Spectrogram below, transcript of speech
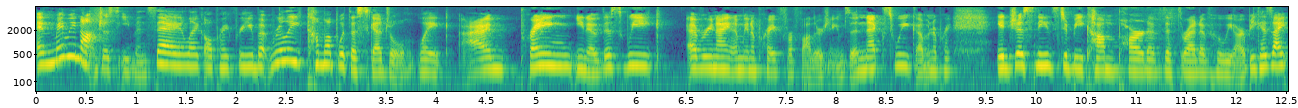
and maybe not just even say like I'll pray for you but really come up with a schedule like I'm praying you know this week every night I'm going to pray for Father James. And next week I'm going to pray. It just needs to become part of the thread of who we are. Because I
